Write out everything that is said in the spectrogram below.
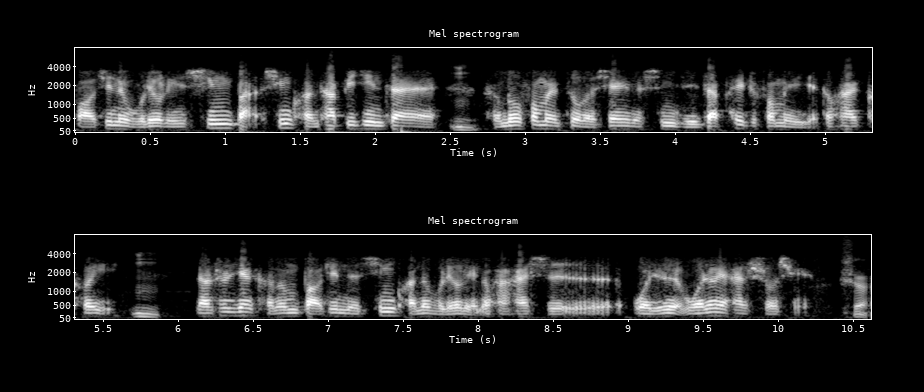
宝骏的五六零新版新款，它毕竟在很多方面做了相应的升级，在配置方面也都还可以。嗯，两车之间可能宝骏的新款的五六零的话，还是我觉得我认为还是首选。是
